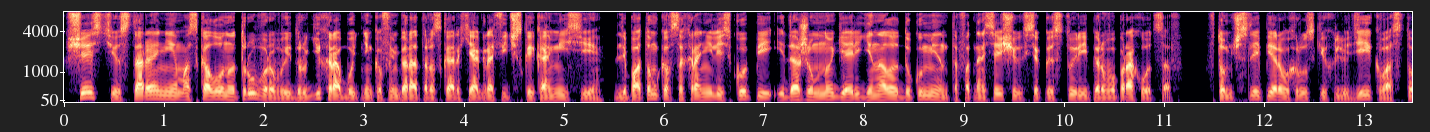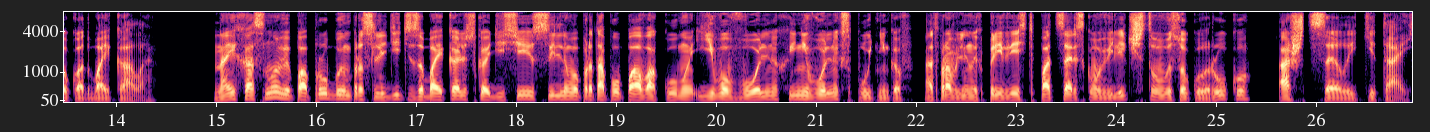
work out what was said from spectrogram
К счастью, старанием Аскалона Труворова и других работников Императорской археографической комиссии для потомков сохранились копии и даже многие оригиналы документов, относящихся к истории первопроходцев, в том числе первых русских людей к востоку от Байкала. На их основе попробуем проследить Забайкальскую Одиссею сильного протопопа Авакума и его вольных и невольных спутников, отправленных привесть под царского величества высокую руку аж целый Китай.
